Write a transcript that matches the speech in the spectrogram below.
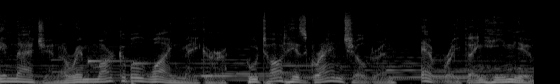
Imagine a remarkable winemaker who taught his grandchildren everything he knew.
